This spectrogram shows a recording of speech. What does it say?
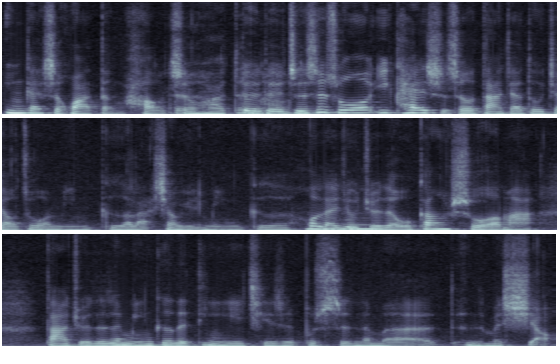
应该是划等号的，是划等号。对对，只是说一开始的时候大家都叫做民歌啦，校园民歌。后来就觉得我刚说嘛，大家觉得这民歌的定义其实不是那么那么小，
